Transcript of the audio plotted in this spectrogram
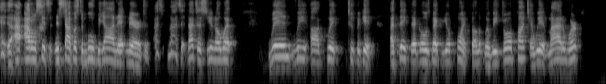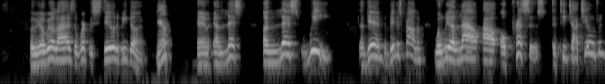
I, I don't see it's, it's time for us to move beyond that narrative. That's, that's just, you know what? when we are quick to forget. I think that goes back to your point, Philip, where we throw a punch and we admire the work, but we don't realize the work is still to be done. Yep. And unless, unless we, again, the biggest problem, when we allow our oppressors to teach our children,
